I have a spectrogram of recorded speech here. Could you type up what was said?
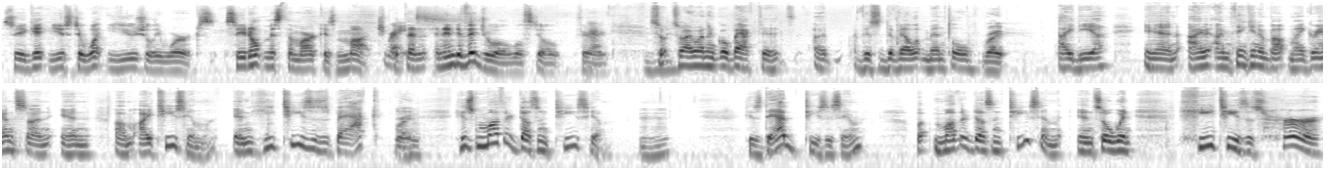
So you get used to what usually works, so you don't miss the mark as much. Right. But then an individual will still vary. So, so I want to go back to uh, this developmental Right. idea, and I, I'm thinking about my grandson, and um, I tease him, and he teases back. Right. His mother doesn't tease him. Mm-hmm. His dad teases him, but mother doesn't tease him, and so when he teases her,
